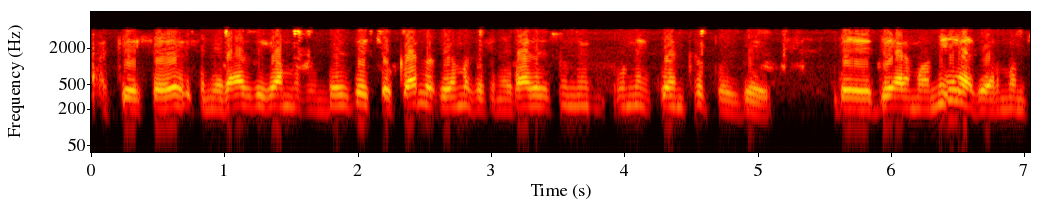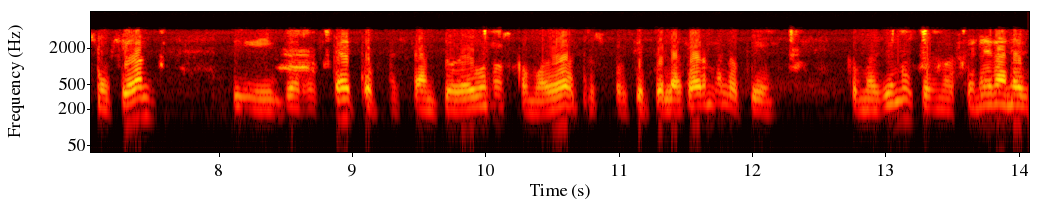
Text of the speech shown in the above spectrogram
a que se debe generar, digamos, en vez de chocar, lo que debemos de generar es un, un encuentro pues de, de, de armonía, de armonización y de respeto, pues tanto de unos como de otros, porque pues las armas lo que como decimos, pues nos generan es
